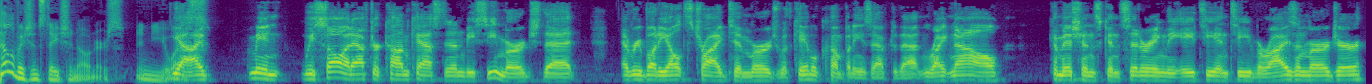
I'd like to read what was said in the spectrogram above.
television station owners in the U.S. Yeah, I, I mean, we saw it after Comcast and NBC merged that everybody else tried to merge with cable companies after that, and right now, commissions considering the AT and T Verizon merger.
